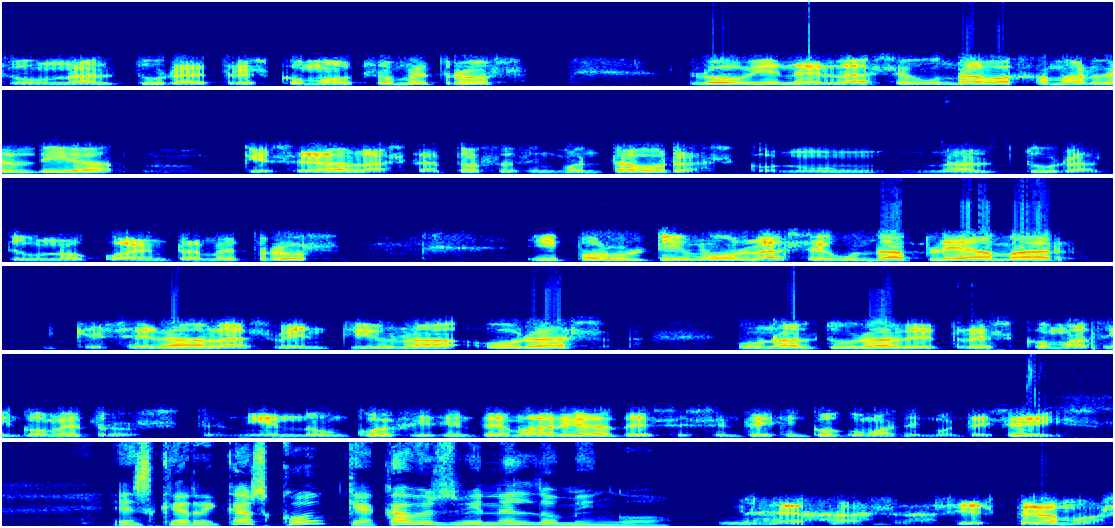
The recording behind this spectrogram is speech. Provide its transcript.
con una altura de 3,8 metros Luego viene la segunda baja mar del día, que será a las 14.50 horas con una altura de 1,40 metros. Y por último, la segunda pleamar, que será a las 21 horas con una altura de 3,5 metros, teniendo un coeficiente de marea de 65,56. Es que ricasco, que acabes bien el domingo. Así esperamos.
